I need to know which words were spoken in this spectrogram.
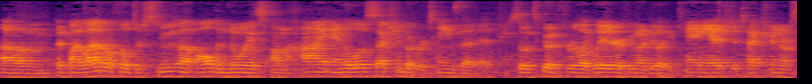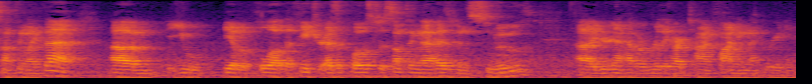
um, a bilateral filter smooths out all the noise on the high and the low section, but retains that edge. So it's good for like later if you want to do like a canny edge detection or something like that. Um, you be able to pull out that feature as opposed to something that has been smoothed. Uh, you're going to have a really hard time finding that gradient.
